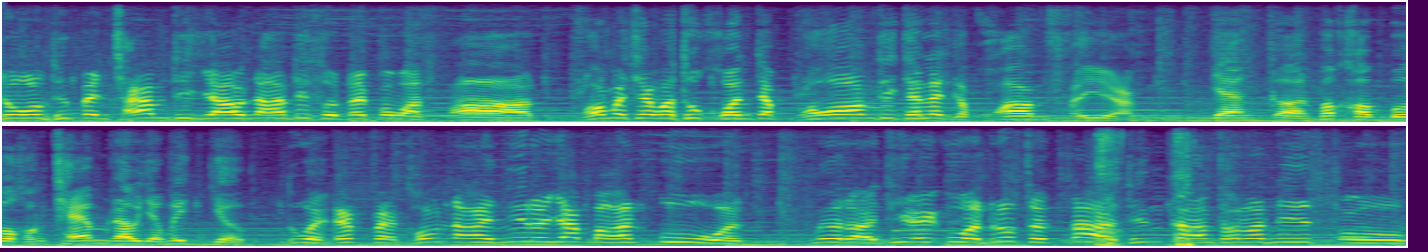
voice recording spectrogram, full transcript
โดมถึงเป็นแชมป์ที่ยาวนานที่สุดในประวัติศาสตร์ เพราะไม่ใช่ว่าทุกคนจะพร้อมที่จะเล่นกับความเสี่ยง อย่างก่อนเพราะคอมโบของแชมป์เรายังไม่จบ ด้วยเอฟเฟกต์ของนายนิรยาบาลอ้วน เมื่อไรที่ไอ้อ้วนรู้สึกได้ถึงการธรณีสูบ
